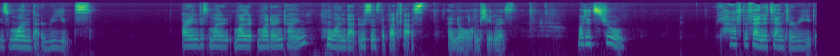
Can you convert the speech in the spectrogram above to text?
is one that reads. Or in this modern, modern, modern time, one that listens to podcasts. I know I'm shameless. But it's true. We have to find a time to read,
